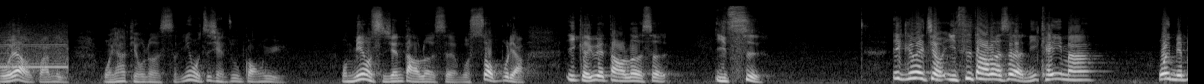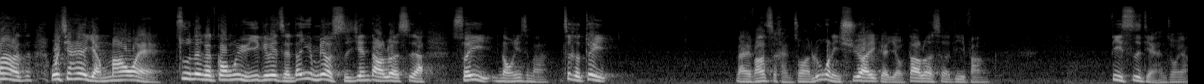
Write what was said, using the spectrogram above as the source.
我要有管理，我要丢垃圾，因为我之前住公寓，我没有时间倒垃圾，我受不了一个月倒垃圾一次，一个月只有一次倒垃圾，你可以吗？我也没办法，我家还要养猫哎，住那个公寓一个月只能，但因为没有时间倒垃圾啊，所以你懂我意思吗？这个对买房子很重要。如果你需要一个有倒垃圾的地方，第四点很重要，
